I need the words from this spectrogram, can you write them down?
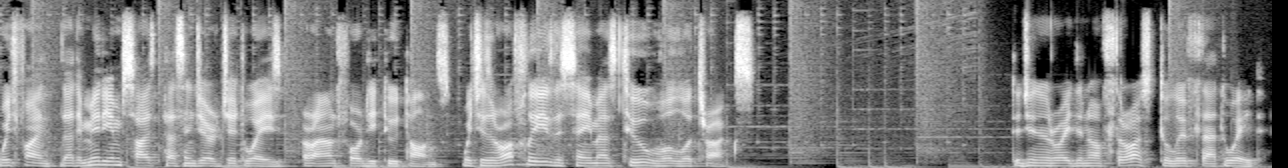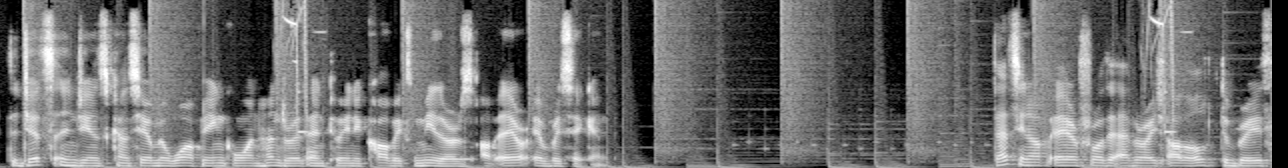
we'd find that a medium-sized passenger jet weighs around 42 tons, which is roughly the same as two Volvo trucks to generate enough thrust to lift that weight. The jet's engines consume a whopping 120 cubic meters of air every second. That's enough air for the average adult to breathe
